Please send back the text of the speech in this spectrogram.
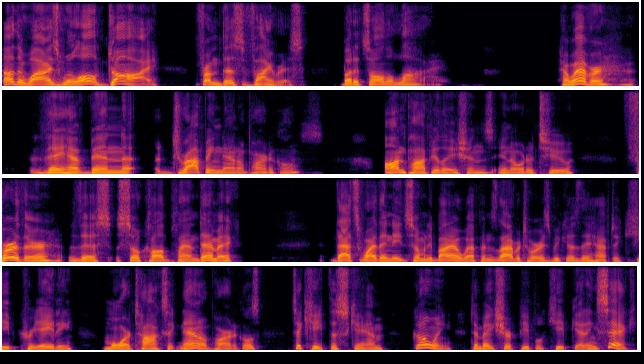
Otherwise, we'll all die from this virus. But it's all a lie. However, they have been dropping nanoparticles on populations in order to further this so called pandemic. That's why they need so many bioweapons laboratories because they have to keep creating more toxic nanoparticles to keep the scam going, to make sure people keep getting sick.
